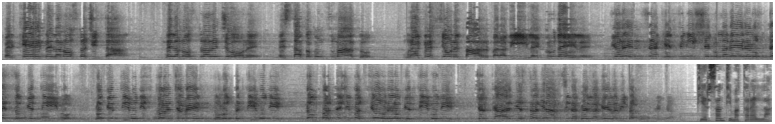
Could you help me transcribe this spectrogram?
perché nella nostra città, nella nostra regione è stato consumato un'aggressione barbara, vile, crudele, violenza che finisce con l'avere lo stesso obiettivo, l'obiettivo di scoraggiamento, l'obiettivo di non partecipazione, l'obiettivo di cercare di estraniarsi da quella che è la vita pubblica. Piersanti Mattarella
